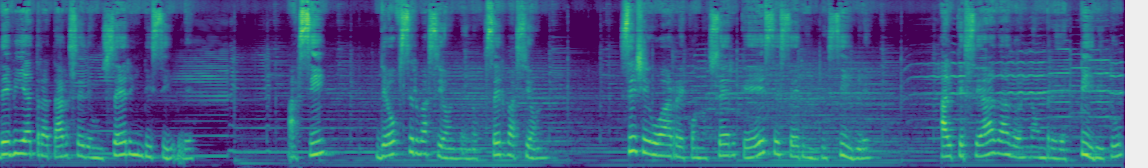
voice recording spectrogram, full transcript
debía tratarse de un ser invisible. Así, de observación en observación, se llegó a reconocer que ese ser invisible, al que se ha dado el nombre de espíritu,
